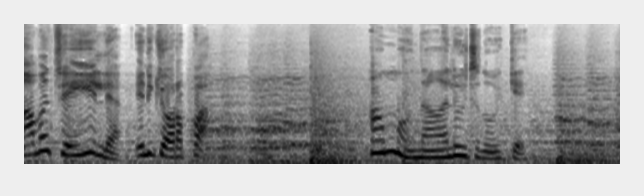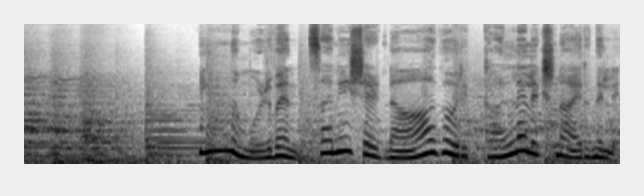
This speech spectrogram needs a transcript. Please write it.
അവൻ ചെയ്യില്ല. എനിക്ക് ഉറപ്പാ. അമ്മ ഒന്ന് ആലോചിച്ച് നോക്കിയേ. ഇന്ന് സനീഷ് ഏട്ടന് ആകെ ഒരു കള്ളലക്ഷണായിരുന്നില്ലേ?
